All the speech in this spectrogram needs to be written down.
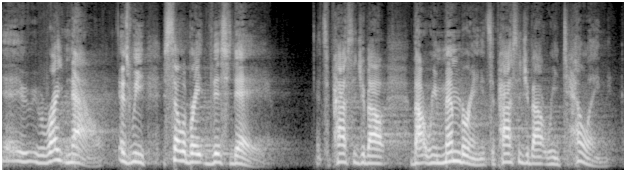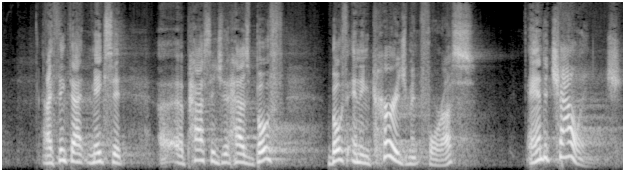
uh, right now as we celebrate this day. It's a passage about, about remembering, it's a passage about retelling. And I think that makes it a passage that has both both an encouragement for us and a challenge.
